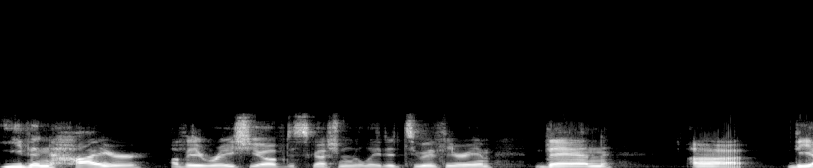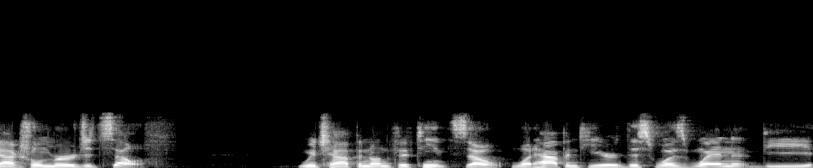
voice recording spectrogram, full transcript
even higher of a ratio of discussion related to Ethereum than uh, the actual merge itself, which happened on the 15th. So, what happened here? This was when the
